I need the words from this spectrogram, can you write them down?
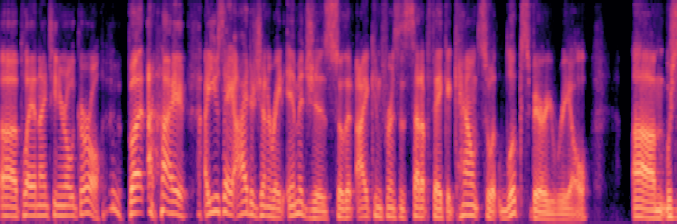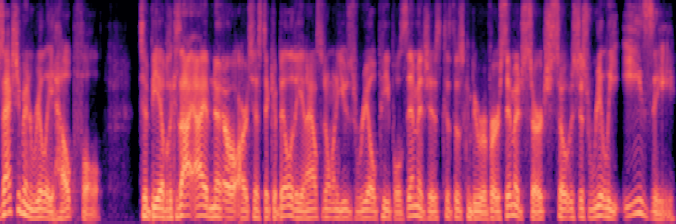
uh, play a 19 year old girl. But I I use AI to generate images so that I can, for instance, set up fake accounts so it looks very real, um, which has actually been really helpful to be able to because I, I have no artistic ability and I also don't want to use real people's images because those can be reverse image search. So it was just really easy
